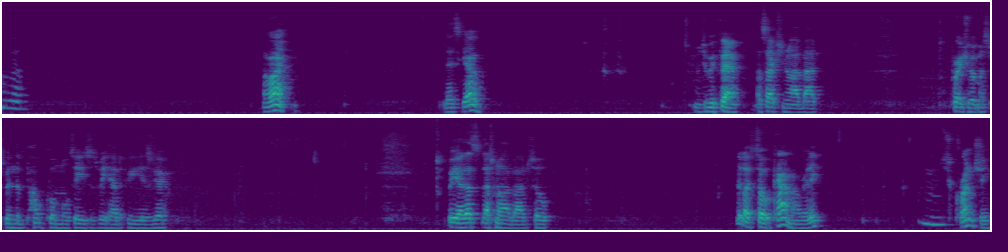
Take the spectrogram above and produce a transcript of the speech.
I will. Alright. Let's go. To be fair, that's actually not that bad. Pretty sure it must have been the popcorn Maltesers we had a few years ago. But yeah, that's that's not that bad at all. It's a bit like salted caramel, really. Mm. It's crunchy.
